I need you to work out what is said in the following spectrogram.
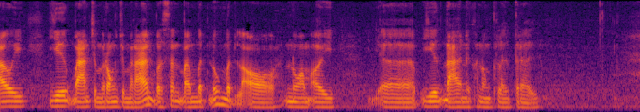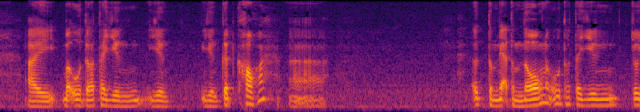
ឲ្យយើងបានចម្រុងចម្រើនបើសិនបើមិត្តនោះមិត្តល្អនាំឲ្យអឺយើងដើរនៅក្នុងផ្លូវត្រូវហើយបើឧទាហរណ៍ថាយើងយើងយើងគិតខុសណាអឺតំណាក់តំណងនឹងឧទាហរណ៍ថាយើង ជួយ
